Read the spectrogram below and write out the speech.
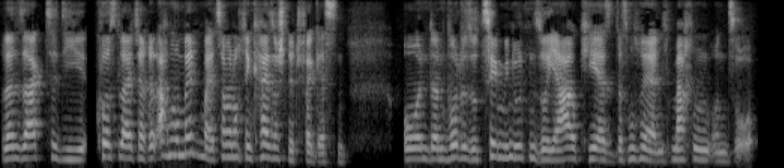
Und dann sagte die Kursleiterin, ach Moment mal, jetzt haben wir noch den Kaiserschnitt vergessen. Und dann wurde so zehn Minuten so, ja, okay, also das muss man ja nicht machen und so.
